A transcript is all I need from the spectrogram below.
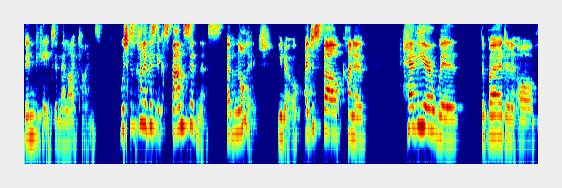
vindicated in their lifetimes, which is kind of this expansiveness of knowledge. You know, I just felt kind of heavier with the burden of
